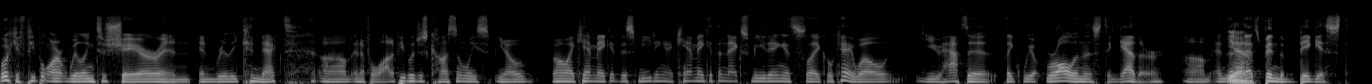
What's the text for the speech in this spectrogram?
look, if people aren't willing to share and and really connect, um, and if a lot of people just constantly, you know, oh, I can't make it this meeting, I can't make it the next meeting, it's like, okay, well, you have to like we we're all in this together, um, and th- yeah. that's been the biggest.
